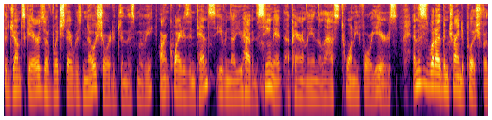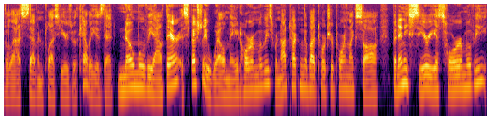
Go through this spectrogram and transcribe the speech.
The jump scares, of which there was no shortage in this movie, aren't quite as intense, even though you haven't seen it apparently in the last 24 years. And this is what I've been trying to push for the last seven plus years with Kelly is that no movie out there, especially well made horror movies, we're not talking about torture porn like Saw, but any serious horror movie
